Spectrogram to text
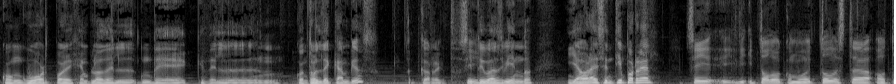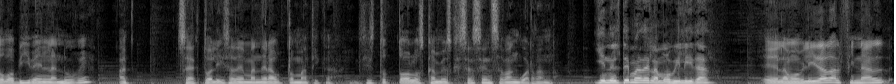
con Word, por ejemplo, del, del control de cambios. Correcto. Sí. Que tú ibas viendo. Y ahora es en tiempo real. Sí, y, todo, como todo está o todo vive en la nube, se actualiza de manera automática. Insisto, todos los cambios que se hacen se van guardando. Y en el tema de la movilidad. Eh, la movilidad al final,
